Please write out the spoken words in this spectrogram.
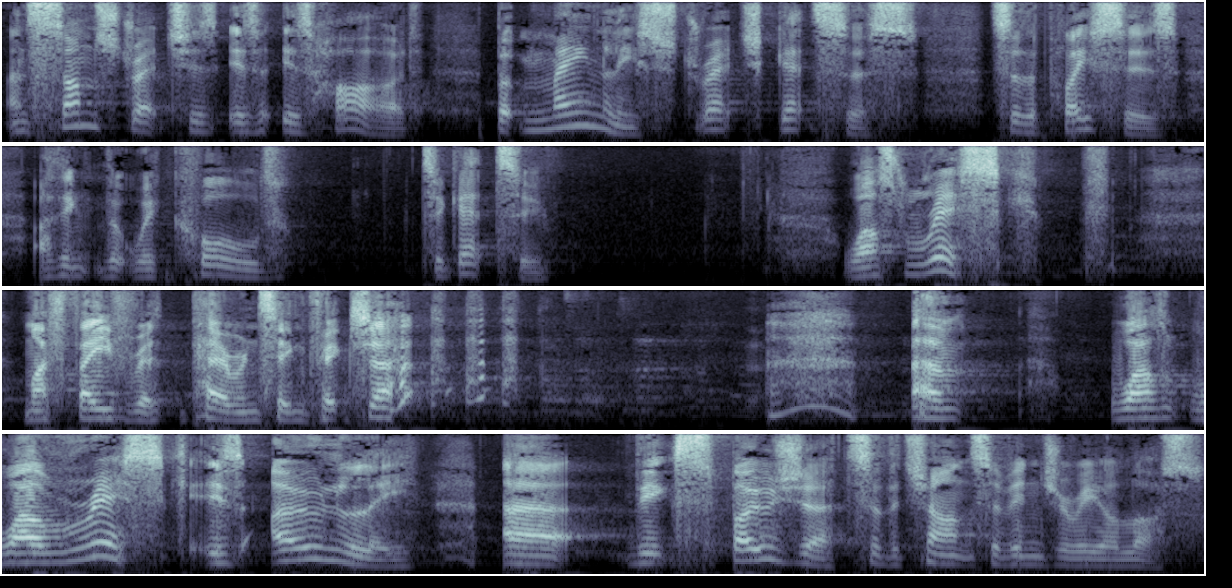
And some stretches is, is hard, but mainly stretch gets us to the places I think that we're called to get to. Whilst risk, my favorite parenting picture, um, while, while risk is only uh, the exposure to the chance of injury or loss.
